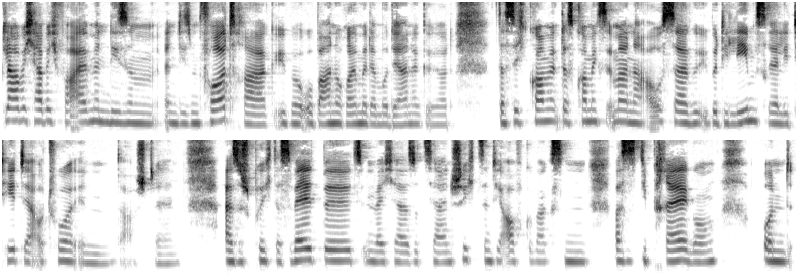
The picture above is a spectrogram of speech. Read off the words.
glaube ich, habe ich vor allem in diesem in diesem Vortrag über urbane Räume der Moderne gehört, dass sich Comic, dass Comics immer eine Aussage über die Lebensrealität der AutorInnen darstellen. Also sprich das Weltbild, in welcher sozialen Schicht sind die aufgewachsen, was ist die Prägung und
